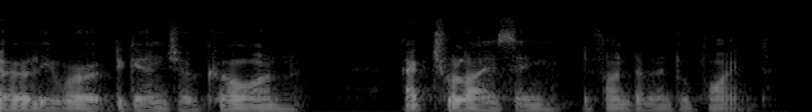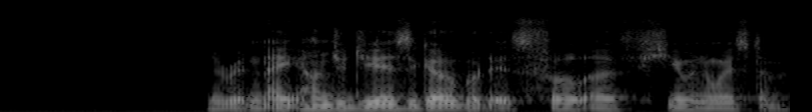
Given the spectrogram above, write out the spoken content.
early work, the Genjo Koan, actualizing the fundamental point. They're written 800 years ago, but it's full of human wisdom.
